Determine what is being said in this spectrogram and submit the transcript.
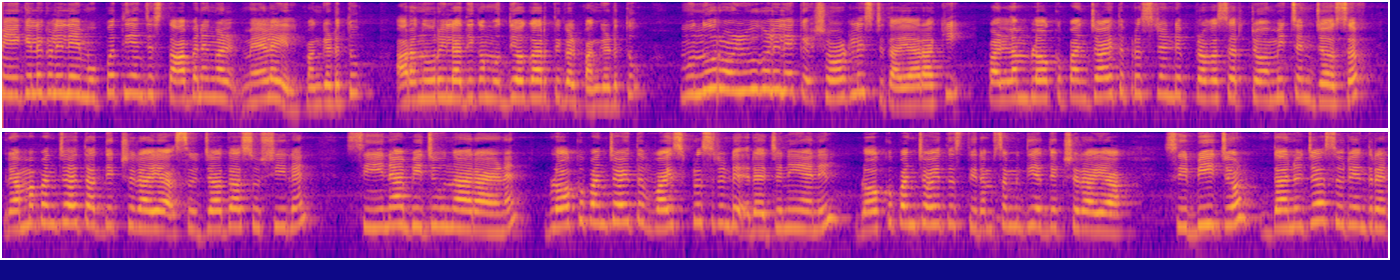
മേഖലകളിലെ മുപ്പത്തിയഞ്ച് സ്ഥാപനങ്ങൾ മേളയിൽ പങ്കെടുത്തു. അറുന്നൂറിലധികം ഉദ്യോഗാർത്ഥികൾ പങ്കെടുത്തു. മുന്നൂറ് ഒഴിവുകളിലേക്ക് ഷോർട്ട് ലിസ്റ്റ് തയ്യാറാക്കി. Pallam block panchayat president professor Tomichan Joseph ഗ്രാമപഞ്ചായത്ത് അധ്യക്ഷരായ Sujatha Susheelan Seena Biju Narayanan block panchayat vice president Rajani Anil block panchayat സ്ഥിരം സമിതി അധ്യക്ഷരായ സിബി ജോൺ ധനുജ സുരേന്ദ്രൻ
